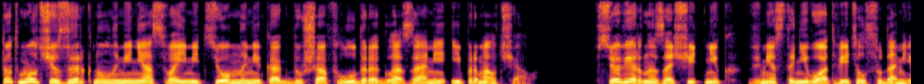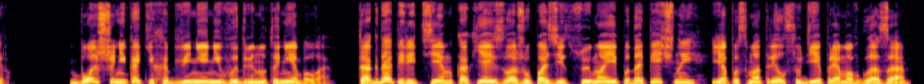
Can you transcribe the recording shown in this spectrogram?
Тот молча зыркнул на меня своими темными, как душа Флудера, глазами и промолчал. «Все верно, защитник», — вместо него ответил Судомир. Больше никаких обвинений выдвинуто не было. Тогда перед тем, как я изложу позицию моей подопечной, я посмотрел судье прямо в глаза.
